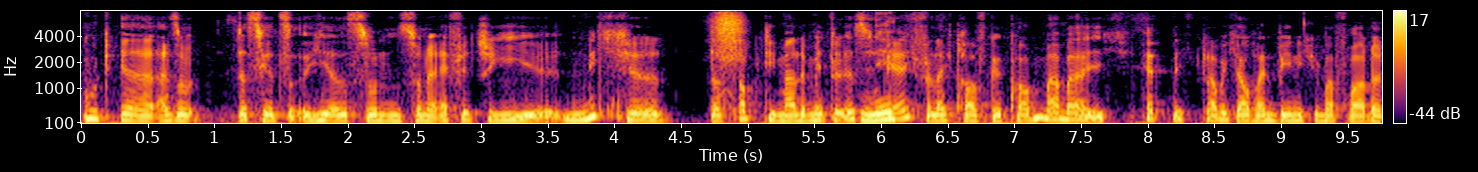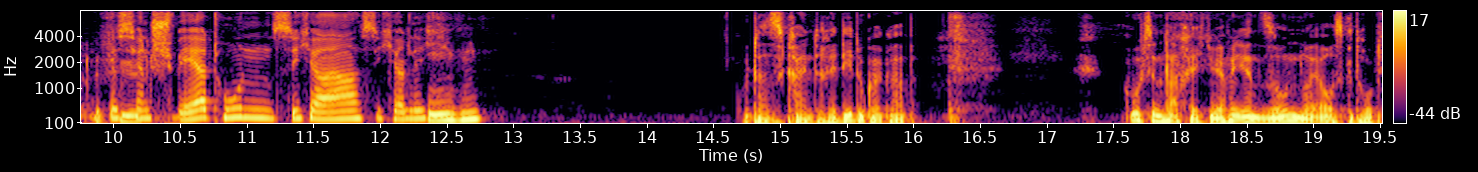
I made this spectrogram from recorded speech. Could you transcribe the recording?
Gut, äh, also das jetzt hier ist so, so eine Effigy nicht äh, das optimale Mittel ist, Nee. wäre ich vielleicht drauf gekommen, aber ich hätte mich, glaube ich, auch ein wenig überfordert gefühlt. Bisschen schwer tun, sicher, sicherlich. Mhm. Gut, dass es keinen 3D-Drucker gab. Gute Nachrichten. Wir haben ihren Sohn neu ausgedruckt.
